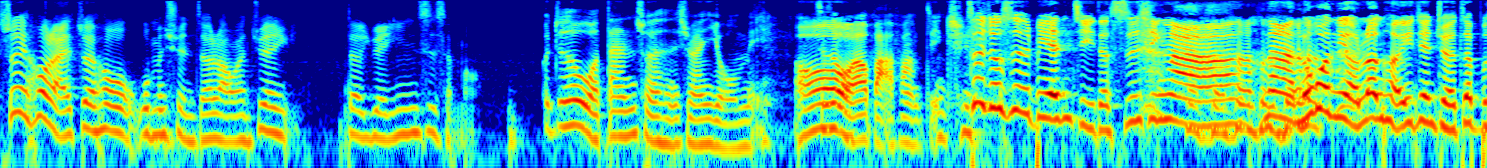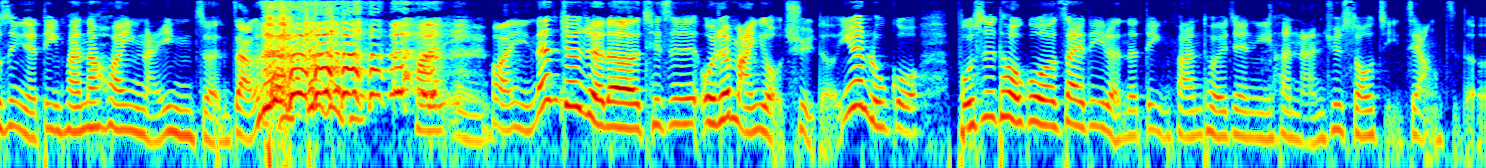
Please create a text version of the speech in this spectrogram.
所以后来最后我们选择老玩具店的原因是什么？我觉得我单纯很喜欢优美，哦，就是我要把它放进去，这就是编辑的私心啦。那如果你有任何意见，觉得这不是你的定番，那欢迎来应征，这样。欢 迎欢迎，但就觉得其实我觉得蛮有趣的，因为如果不是透过在地人的定番推荐，你很难去收集这样子的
